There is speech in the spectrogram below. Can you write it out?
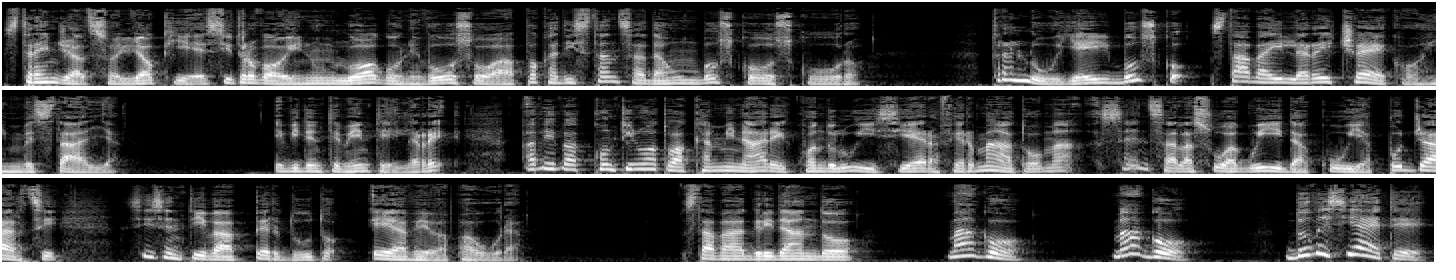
Strange alzò gli occhi e si trovò in un luogo nevoso a poca distanza da un bosco oscuro. Tra lui e il bosco stava il re cieco in vestaglia. Evidentemente il re aveva continuato a camminare quando lui si era fermato, ma senza la sua guida a cui appoggiarsi si sentiva perduto e aveva paura. Stava gridando Mago. Mago. Dove siete?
